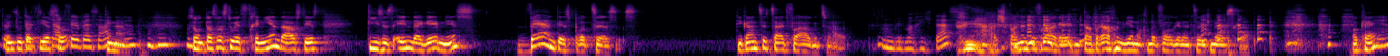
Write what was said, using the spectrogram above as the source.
das Wenn du das dir so, auch viel besser genau. Ja. Mhm. So, und das, was du jetzt trainieren darfst, ist dieses Endergebnis während des Prozesses die ganze Zeit vor Augen zu halten. Und wie mache ich das? Ja, spannende Frage. da brauchen wir noch eine Folge dazu, ich merke es gerade. Okay. Ja.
